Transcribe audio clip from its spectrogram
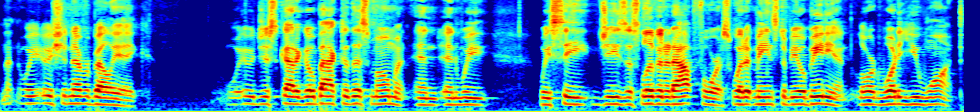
We, we should never bellyache. We just got to go back to this moment and, and we, we see Jesus living it out for us, what it means to be obedient. Lord, what do you want?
